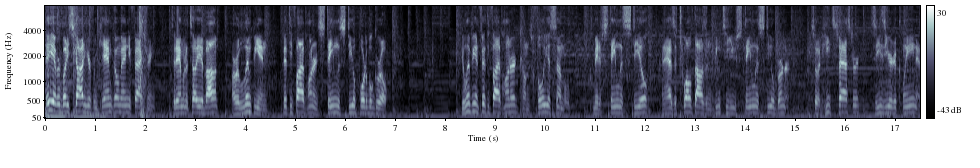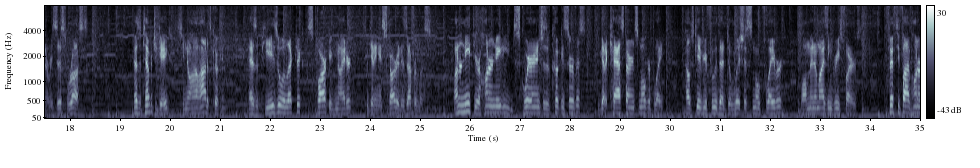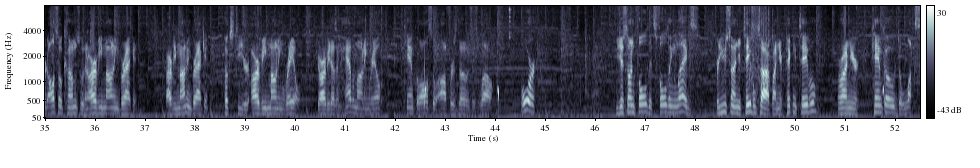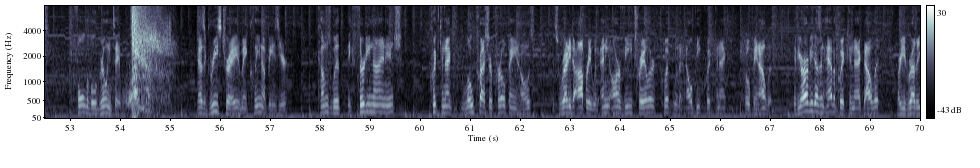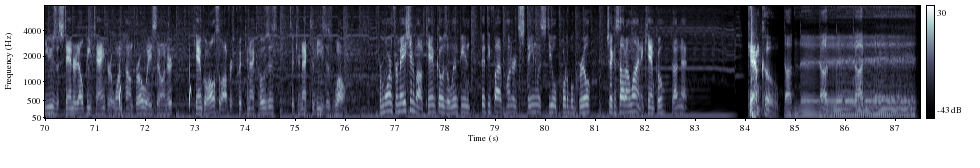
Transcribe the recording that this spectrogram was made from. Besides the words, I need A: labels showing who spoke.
A: Hey everybody, Scott here from Camco Manufacturing. Today I'm going to tell you about our Olympian 5500 stainless steel portable grill. The Olympian 5500 comes fully assembled. It's made of stainless steel and it has a 12,000 BTU stainless steel burner. So it heats faster, it's easier to clean, and it resists rust. It has a temperature gauge so you know how hot it's cooking. It has a piezoelectric spark igniter so getting it started is effortless. Underneath your 180 square inches of cooking surface, you got a cast iron smoker plate. Helps give your food that delicious smoke flavor while minimizing grease fires. The 5500 also comes with an RV mounting bracket. The RV mounting bracket hooks to your RV mounting rail. If your RV doesn't have a mounting rail, Camco also offers those as well. Or you just unfold its folding legs for use on your tabletop, on your picnic table, or on your Camco Deluxe foldable grilling table. It has a grease tray to make cleanup easier. Comes with a 39 inch quick connect low pressure propane hose that's ready to operate with any RV trailer equipped with an LP quick connect propane outlet. If your RV doesn't have a quick connect outlet or you'd rather use a standard LP tank or a one pound throwaway cylinder, Camco also offers quick connect hoses to connect to these as well. For more information about Camco's Olympian 5500 stainless steel portable grill, check us out online at camco.net.
B: Camco.net. .net. .net.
